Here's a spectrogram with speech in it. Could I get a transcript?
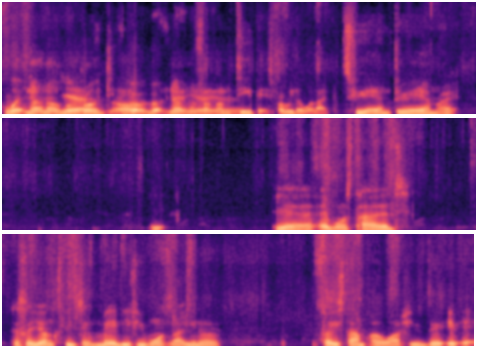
Wait, no, no, but Yeah. bro, d- Oh, bro, bro, no, yeah, no, yeah, fam, yeah, fam, yeah. deep. It's probably the what, like two a.m., three a.m., right? Yeah, everyone's tired. Just a young sleeping. Maybe if you want, like you know, FaceTime her while she's doing. If, if,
